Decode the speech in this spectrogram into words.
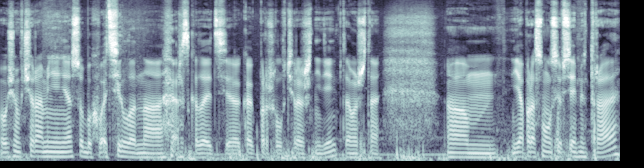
В общем, вчера меня не особо хватило на рассказать, э, как прошел вчерашний день, потому что эм, я проснулся в 7 утра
